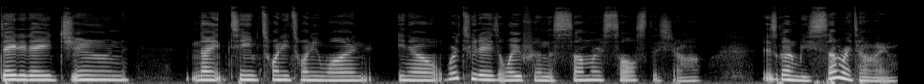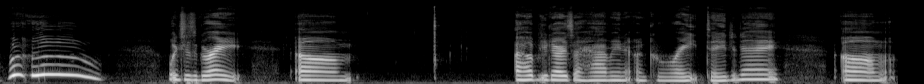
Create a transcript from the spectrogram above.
Day to day, June 19th, 2021. You know, we're two days away from the summer solstice, y'all. It's going to be summertime. Woohoo! Which is great. Um, I hope you guys are having a great day today. Um,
